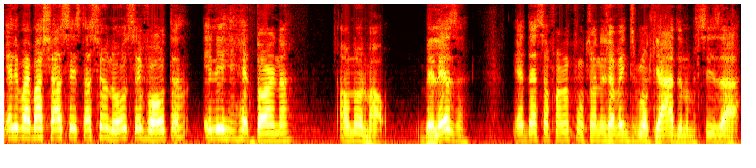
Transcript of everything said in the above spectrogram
ele vai baixar, você estacionou, você volta, ele retorna ao normal. Beleza? É dessa forma que funciona, já vem desbloqueado, não precisa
